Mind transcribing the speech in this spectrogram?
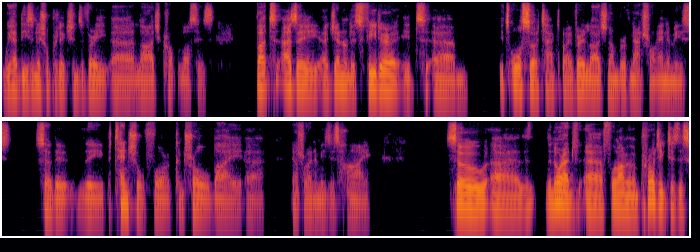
we had these initial predictions of very uh, large crop losses. But as a, a generalist feeder, it, um, it's also attacked by a very large number of natural enemies. So the, the potential for control by uh, natural enemies is high. So uh, the NORAD uh, Armyworm project is this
